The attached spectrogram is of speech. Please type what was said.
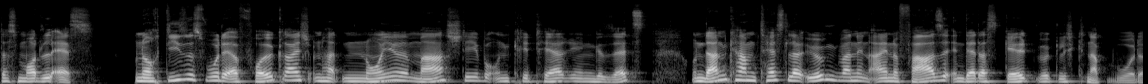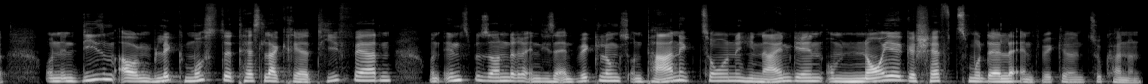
das Model S. Und auch dieses wurde erfolgreich und hat neue Maßstäbe und Kriterien gesetzt. Und dann kam Tesla irgendwann in eine Phase, in der das Geld wirklich knapp wurde. Und in diesem Augenblick musste Tesla kreativ werden und insbesondere in diese Entwicklungs- und Panikzone hineingehen, um neue Geschäftsmodelle entwickeln zu können.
